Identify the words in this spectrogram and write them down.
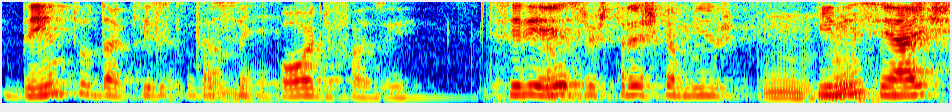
dentro daquilo Exatamente. que você pode fazer. Seria esses os três caminhos uhum. iniciais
